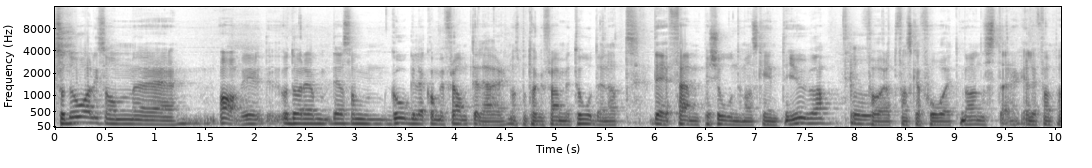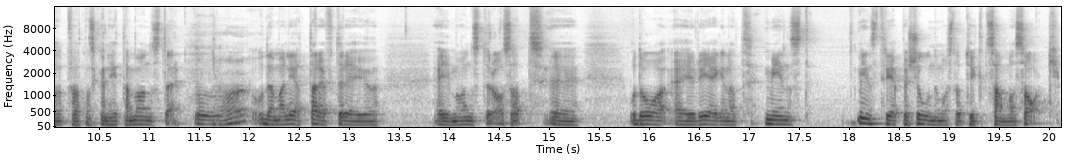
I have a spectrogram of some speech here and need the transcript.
Så då liksom, eh, ja, och då är det, det som Google har kommit fram till här, de som har tagit fram metoden, att det är fem personer man ska intervjua för att man ska få ett mönster, eller för att man, för att man ska kunna hitta mönster. Ja. Och det man letar efter är ju, är ju mönster då, så att, eh, och då är ju regeln att minst Minst tre personer måste ha tyckt samma sak.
